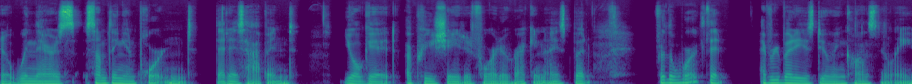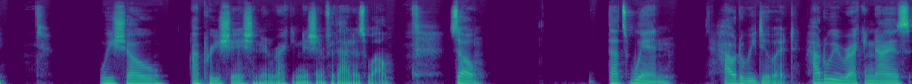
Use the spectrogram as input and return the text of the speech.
you know when there's something important that has happened, you'll get appreciated for it or recognized, but for the work that everybody is doing constantly, we show appreciation and recognition for that as well. So that's when. How do we do it? How do we recognize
